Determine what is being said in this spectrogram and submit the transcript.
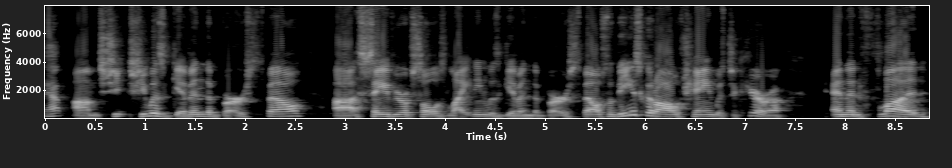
Yep. Um. She she was given the burst spell uh, Savior of Souls Lightning was given the burst spell. So these could all chain with Sakura, and then Flood.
